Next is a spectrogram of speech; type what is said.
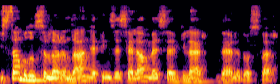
İstanbul'un sırlarından hepinize selam ve sevgiler değerli dostlar.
